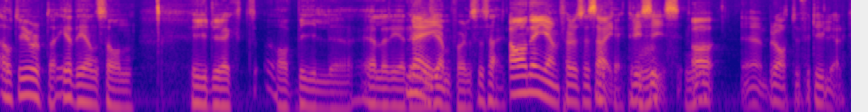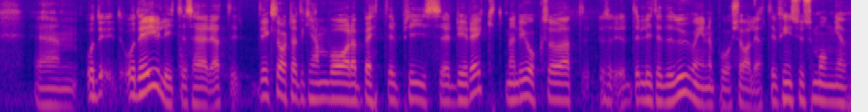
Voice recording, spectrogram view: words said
Auto Europe då? Är det en sån hyr direkt av bil eh, eller är det Nej. en jämförelsesajt? Ja, det är en jämförelsesajt. Okej. Precis. Mm. Ja, Eh, bra att du förtydligar. Ehm, och, det, och det är ju lite så här att det är klart att det kan vara bättre priser direkt, men det är också att, det är lite det du var inne på Charlie, att det finns ju så många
